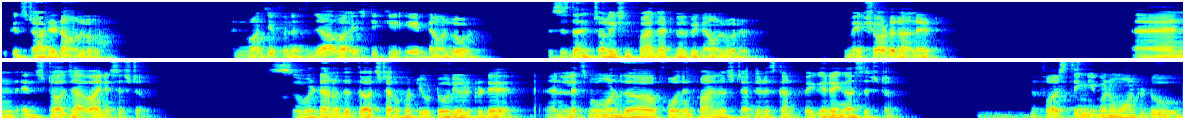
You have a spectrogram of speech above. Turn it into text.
you can start your download. And once you finish the Java SDK 8 download, this is the installation file that will be downloaded. Make sure to run it and install Java in your system. So we're done with the third step of our tutorial today and let's move on to the fourth and final step that is configuring our system. The first thing you're going to want to do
